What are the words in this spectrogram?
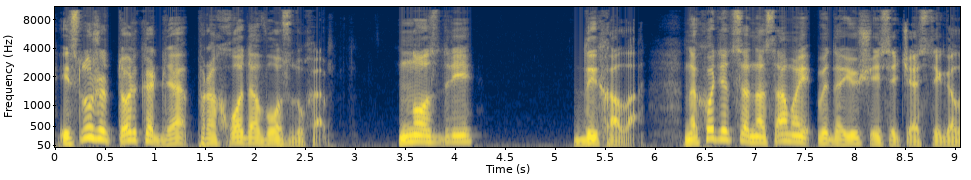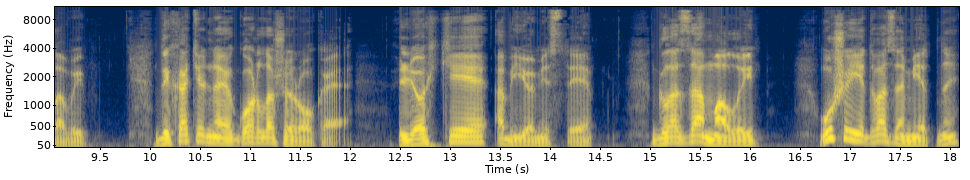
и служит только для прохода воздуха. Ноздри, дыхала, находятся на самой выдающейся части головы. Дыхательное горло широкое – легкие, объемистые. Глаза малы, уши едва заметны.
